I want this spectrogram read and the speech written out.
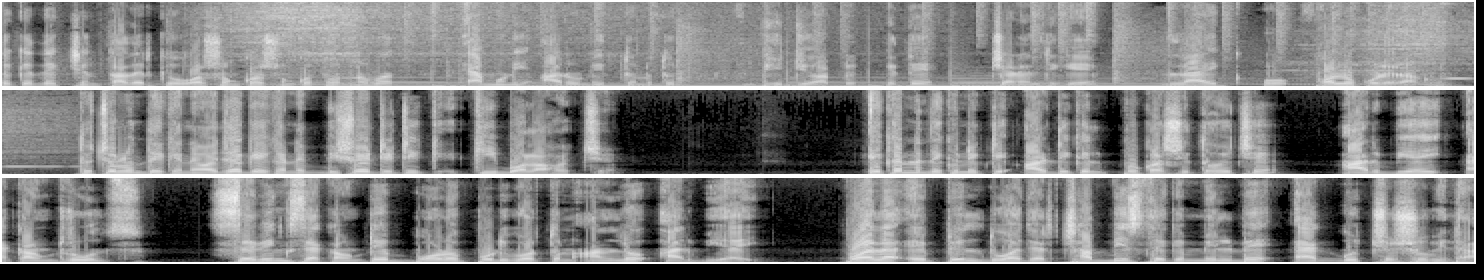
থেকে দেখছেন তাদেরকে অসংখ্য অসংখ্য ধন্যবাদ। এমনই আরও নিত্য নতুন ভিডিও আপডেট পেতে চ্যানেলটিকে লাইক ও ফলো করে রাখুন। তো চলুন দেখে নেওয়া যাক এখানে বিষয়টি ঠিক কী বলা হচ্ছে। এখানে দেখুন, একটি আর্টিকেল প্রকাশিত হয়েছে আরবিআই অ্যাকাউন্ট রুলস সেভিংস অ্যাকাউন্টে বড় পরিবর্তন আনলো আরবিআই পয়লা এপ্রিল দু হাজার ছাব্বিশ থেকে মিলবে একগুচ্ছ সুবিধা।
